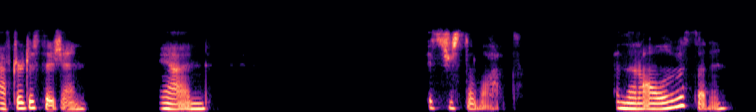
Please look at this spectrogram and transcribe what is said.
after decision. And it's just a lot. And then all of a sudden,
